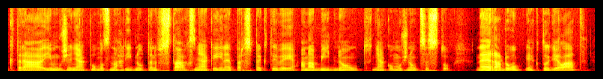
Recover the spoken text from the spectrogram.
která jim může nějak pomoct nahlídnout ten vztah z nějaké jiné perspektivy a nabídnout nějakou možnou cestu. Ne radu, jak to dělat, Eh,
